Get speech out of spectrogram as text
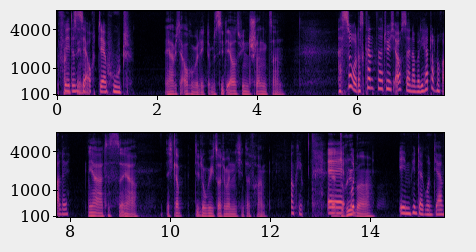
vielleicht ist es ja auch der Hut. Ja, habe ich auch überlegt, aber es sieht eher aus wie ein Schlangenzahn. Ach so, das kann natürlich auch sein, aber die hat doch noch alle. Ja, das, ja. Ich glaube, die Logik sollte man nicht hinterfragen. Okay. Äh, Äh, drüber. Im Hintergrund, ja.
